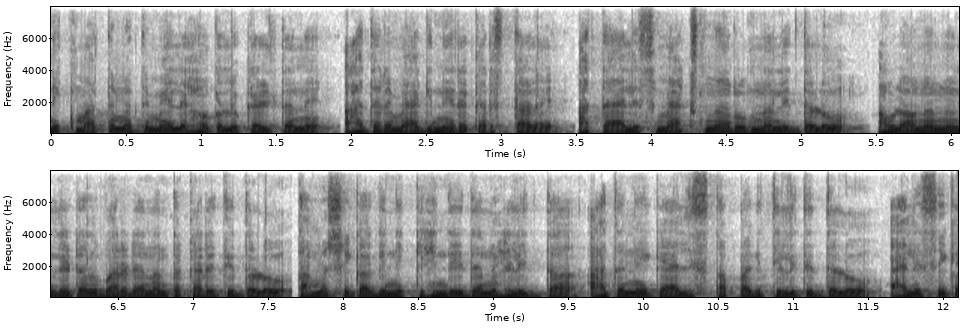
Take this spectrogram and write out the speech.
ನಿಕ್ ಮತ್ತೆ ಮತ್ತೆ ಮೇಲೆ ಹೋಗಲು ಕೇಳ್ತಾನೆ. ಆದರೆ ಮ್ಯಾಗಿ ನಿರಾಕರಿಸ್ತಾಳೆ ಆತ ಆಲಿಸ್ ಮ್ಯಾಕ್ಸ್ನ ರೂಮ್ ನಲ್ಲಿದ್ದಳು ಅವಳು ಅವನನ್ನು ಲಿಟಲ್ ಬರ್ಡನ್ ಅಂತ ಕರೀತಿದ್ದಳು. ತಮಾಷೆಗಾಗಿ ನಿಕ್ ಹಿಂದೆ ಇದನ್ನು ಹೇಳಿದ್ದ. ಅದನ್ನೀಗ ಆಲಿಸ್ ತಪ್ಪಾಗಿ ತಿಳಿದಿದ್ದಳು. ಆಲಿಸ್ ಈಗ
